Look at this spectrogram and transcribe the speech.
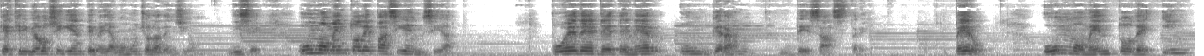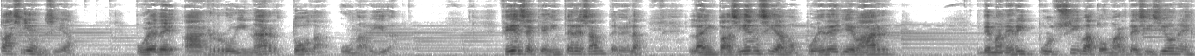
que escribió lo siguiente y me llamó mucho la atención. Dice, un momento de paciencia puede detener un gran desastre, pero un momento de impaciencia puede arruinar toda una vida. Fíjense que es interesante, ¿verdad? La impaciencia nos puede llevar de manera impulsiva a tomar decisiones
